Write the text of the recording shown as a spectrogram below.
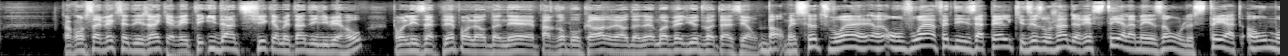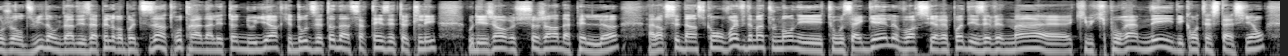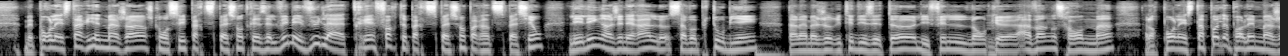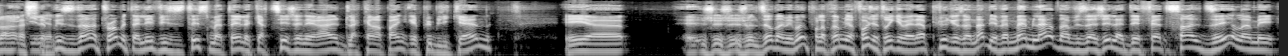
Donc, on savait que c'était des gens qui avaient été identifiés comme étant des libéraux. Puis on les appelait, puis on leur donnait, par robocall, on leur donnait un mauvais lieu de votation. Bon, mais ça, tu vois, euh, on voit en fait des appels qui disent aux gens de rester à la maison, le stay at home aujourd'hui, donc dans des appels robotisés, entre autres dans l'État de New York, d'autres États, dans certains États clés, où des gens ont reçu ce genre d'appel-là. Alors, c'est dans ce qu'on voit, évidemment, tout le monde est aux aguets, là, voir s'il n'y aurait pas des événements euh, qui, qui pourraient amener des contestations. Mais pour l'instant, rien de majeur. Ce qu'on sait, participation très élevée, mais vu la très forte participation par les lignes, en général, ça va plutôt bien dans la majorité des États. Les fils, donc, mm. euh, avancent rondement. Alors, pour l'instant, pas de problème majeur à et, le président Trump est allé visiter ce matin le quartier général de la campagne républicaine. Et... Euh, euh, je, je, vais le dire dans mes mots, pour la première fois, j'ai trouvé qu'il avait l'air plus raisonnable. Il avait même l'air d'envisager la défaite sans le dire, là, mais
